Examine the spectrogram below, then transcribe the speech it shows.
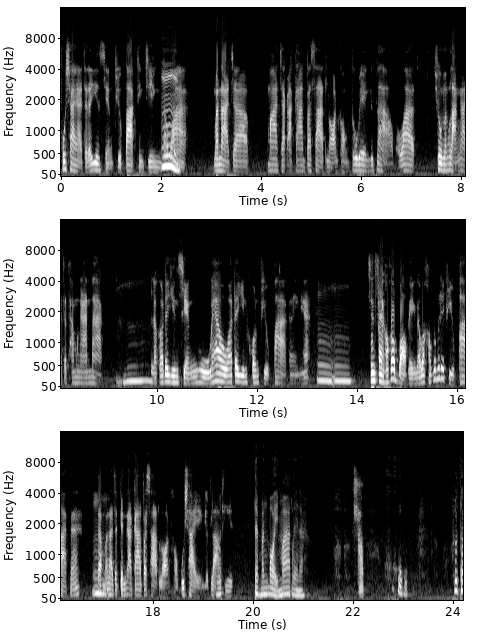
ผู้ชายอาจจะได้ยินเสียงผิวปากจริง ๆ แต่อืมว่ามันอาจจะมาจากอาการประสาทหลอนของตัวเองหรือเปล่า เพราะว่าช่วงหลังๆ อาจจะทำงานหนักอืม แล้วก็ได้ยินเสียงหูแว่วว่าได้ยินคนผิวปากอะไรเงี้ยอืมอืมซึ่งแฟนเขาก็บอกเองนะว่าเขาก็ไม่ได้ผิวปากนะอืแต่มันอาจจะเป็นอาการประสาทหลอนของผู้ชายเองหรือเปล่าโอ๊ยที่ แต่มันบ่อยมากเลยนะ ครับโอ้โหคือต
